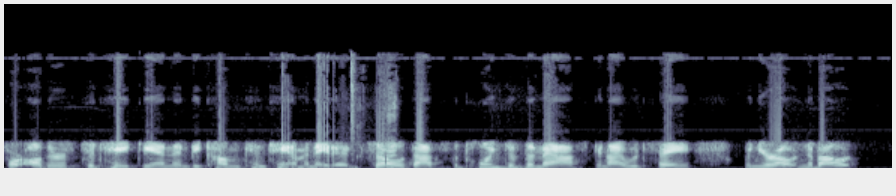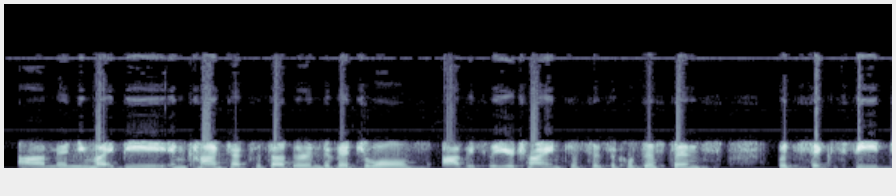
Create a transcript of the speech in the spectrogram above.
for others to take in and become contaminated. So that's the point of the mask. And I would say when you're out and about, um, and you might be in contact with other individuals. Obviously, you're trying to physical distance with six feet,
